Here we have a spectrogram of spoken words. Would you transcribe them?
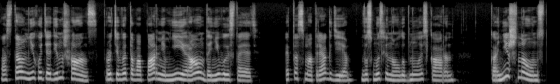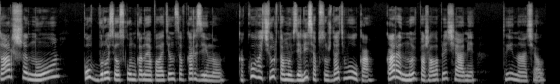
оставь мне хоть один шанс. Против этого парня мне и раунда не выстоять». «Это смотря где», – двусмысленно улыбнулась Карен. «Конечно, он старше, но...» Коп бросил скомканное полотенце в корзину. «Какого черта мы взялись обсуждать волка?» Карен вновь пожала плечами. «Ты начал».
